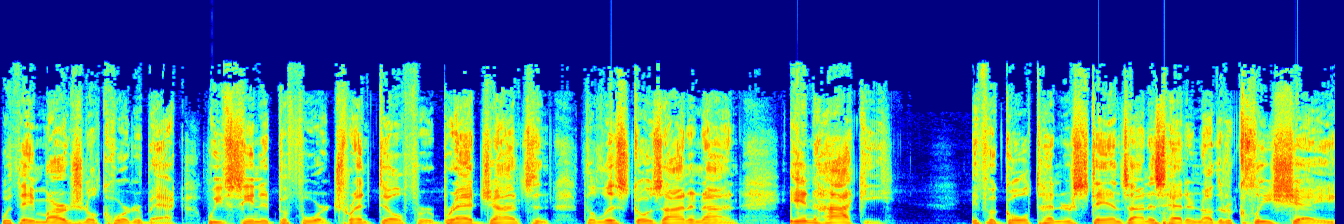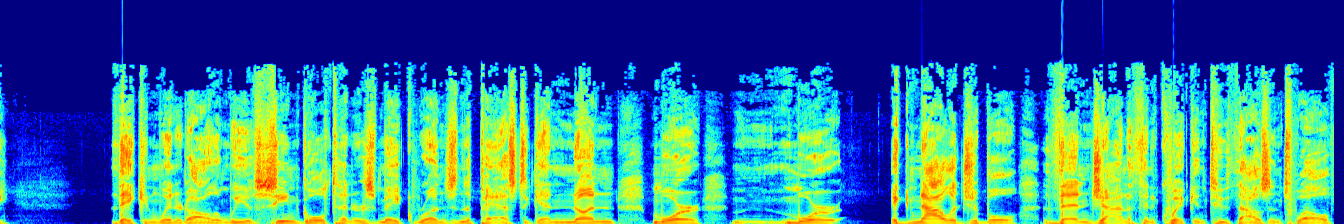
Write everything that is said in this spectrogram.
with a marginal quarterback. We've seen it before. Trent dilfer brad johnson the list goes on and on. In hockey if a goaltender stands on his head, another cliche, they can win it all. And we have seen goaltenders make runs in the past. Again, none more more acknowledgeable than Jonathan Quick in 2012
